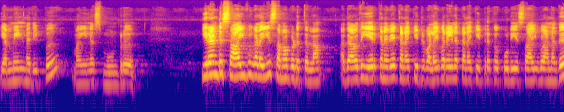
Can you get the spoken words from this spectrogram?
எம்மின் மதிப்பு மைனஸ் மூன்று. இரண்டு சாய்வுகளையும் சமப்படுத்தலாம். அதாவது ஏற்கனவே கணக்கிட்டு வளைவரையில் கணக்கிட்டிருக்கக்கூடிய சாய்வானது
